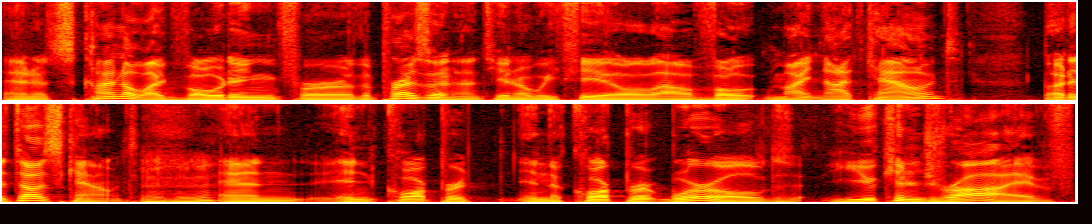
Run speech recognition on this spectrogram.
And it's kind of like voting for the president. You know, we feel our vote might not count, but it does count. Mhm. And in corporate in the corporate world, you can drive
